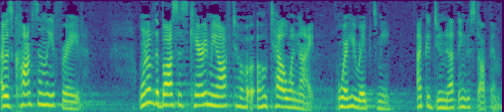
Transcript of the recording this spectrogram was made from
I was constantly afraid. One of the bosses carried me off to a hotel one night where he raped me. I could do nothing to stop him.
